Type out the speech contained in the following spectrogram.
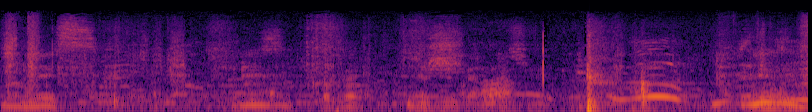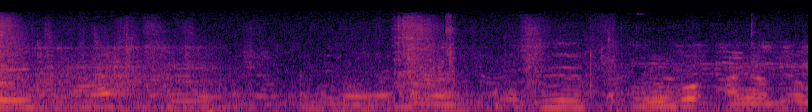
Liz. Liz. Liz. Liz. Liz. Ayağım yok.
